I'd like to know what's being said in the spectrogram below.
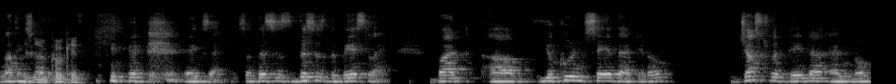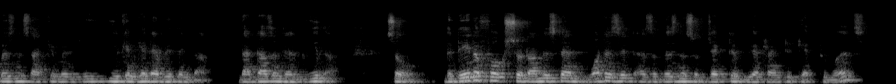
nothing's no cooking. exactly. So this is this is the baseline. But um, you couldn't say that you know just with data and no business acumen you, you can get everything done. That doesn't help either. So the data folks should understand what is it as a business objective we are trying to get towards.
